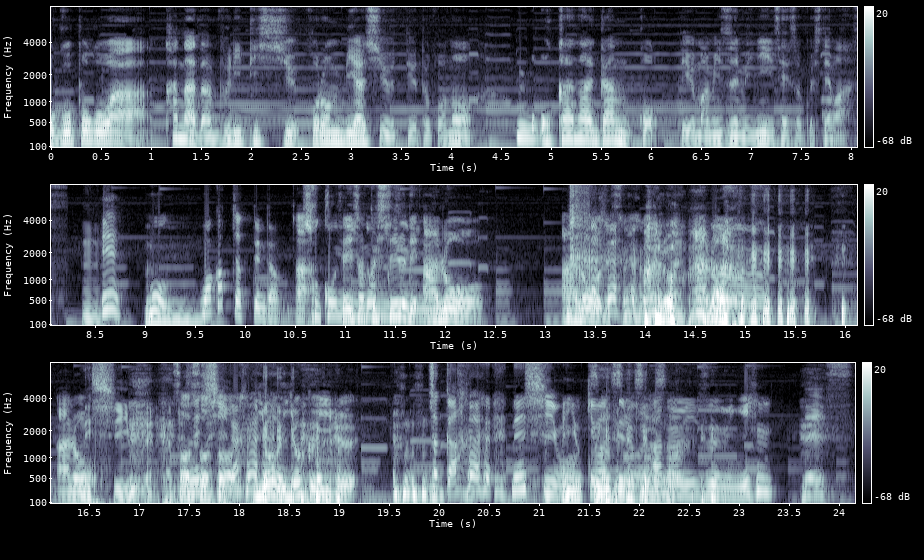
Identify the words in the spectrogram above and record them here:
オゴポゴは、カナダ・ブリティッシュ・コロンビア州っていうところの、うんオカナガン湖っていう、まあ、湖に生息してます。うんえ、もう分かっちゃってんだ。あ、そこに生息してるであろう。あろうですね。あろうあろう。あろうネッ。シーみたいな感じそうそうそうよ、よくいる そっか、ネッシーも決まってるもん、あの湖に。です。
